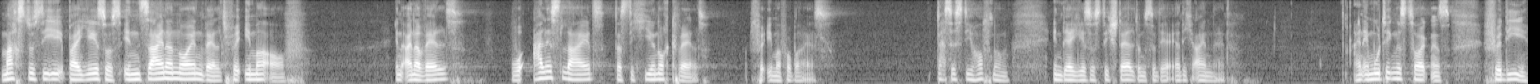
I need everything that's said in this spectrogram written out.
machst du sie bei Jesus in seiner neuen Welt für immer auf. In einer Welt, wo alles Leid, das dich hier noch quält, für immer vorbei ist. Das ist die Hoffnung, in der Jesus dich stellt und zu der er dich einlädt. Ein ermutigendes Zeugnis für die,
